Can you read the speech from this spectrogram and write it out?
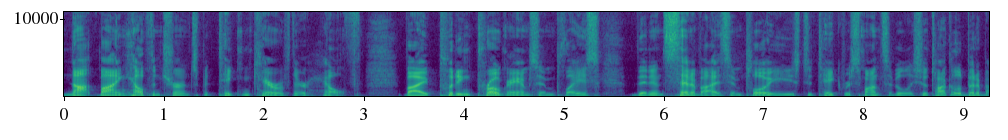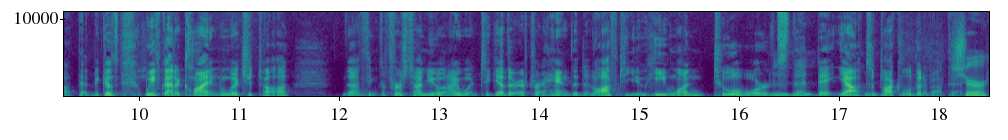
not buying health insurance, but taking care of their health by putting programs in place that incentivize employees to take responsibility. So, talk a little bit about that because we've got a client in Wichita. I think the first time you and I went together after I handed it off to you, he won two awards mm-hmm. that day. Yeah, mm-hmm. so talk a little bit about that. Sure.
